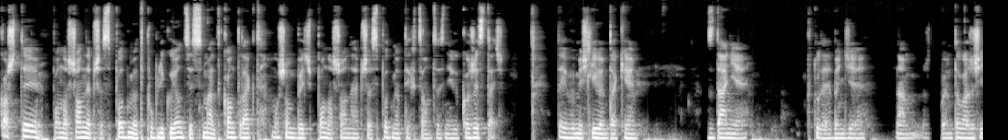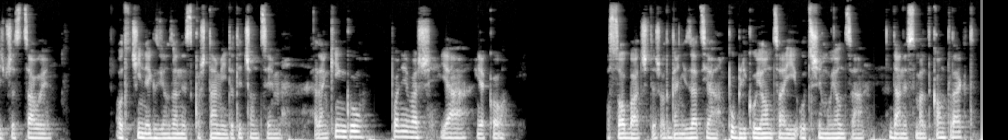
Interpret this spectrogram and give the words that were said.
Koszty ponoszone przez podmiot publikujący smart contract muszą być ponoszone przez podmioty chcące z niego korzystać. Tutaj wymyśliłem takie zdanie, które będzie nam, że tak powiem, towarzyszyć przez cały odcinek związany z kosztami dotyczącym rankingu, ponieważ ja jako osoba czy też organizacja publikująca i utrzymująca dany smart contract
